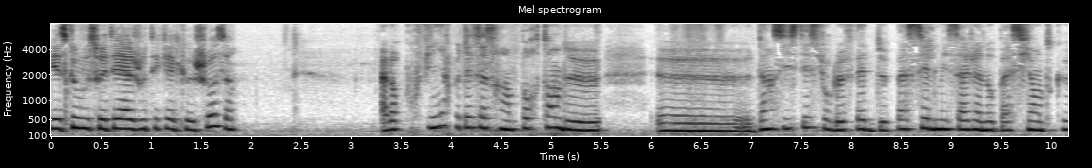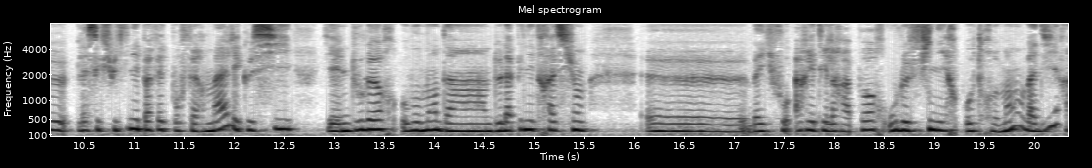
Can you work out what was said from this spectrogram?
Et est-ce que vous souhaitez ajouter quelque chose? Alors pour finir, peut-être ça serait important de euh, d'insister sur le fait de passer le message à nos patientes que la sexualité n'est pas faite pour faire mal et que si il y a une douleur au moment de la pénétration, bah, il faut arrêter le rapport ou le finir autrement, on va dire.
